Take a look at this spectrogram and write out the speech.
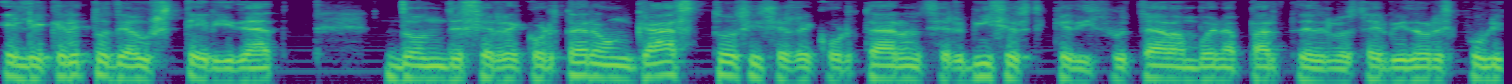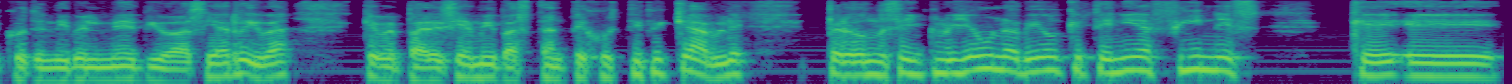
el decreto de austeridad, donde se recortaron gastos y se recortaron servicios que disfrutaban buena parte de los servidores públicos de nivel medio hacia arriba, que me parecía a mí bastante justificable, pero donde se incluyó un avión que tenía fines que... Eh,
